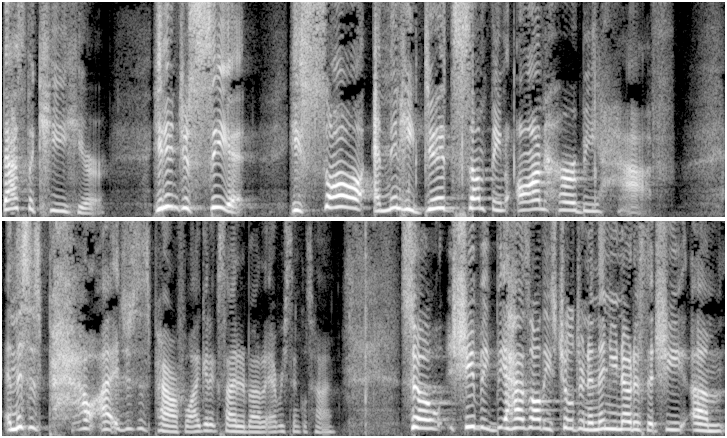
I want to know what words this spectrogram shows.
That's the key here. He didn't just see it, he saw and then he did something on her behalf. And this is pow- it just is powerful. I get excited about it every single time. So she be- has all these children, and then you notice that she um,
